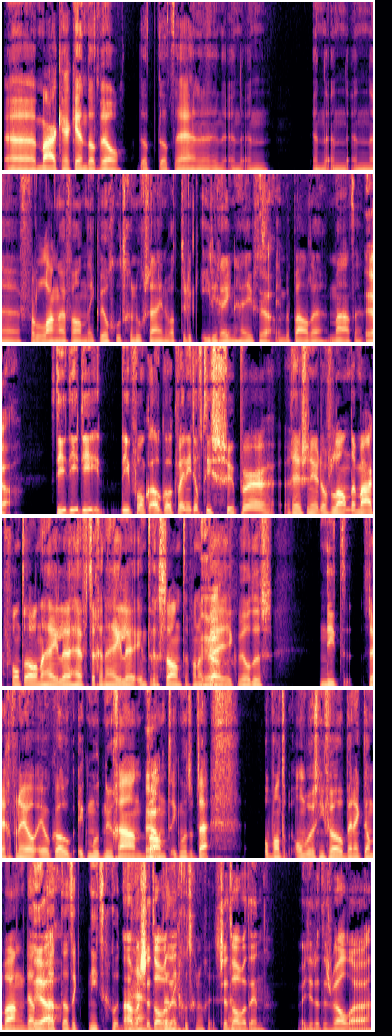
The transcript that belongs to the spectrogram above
Eh, maar ik herken dat wel. Dat, dat hè, een, een, een, een, een, een eh, verlangen van ik wil goed genoeg zijn, wat natuurlijk iedereen heeft in bepaalde mate. ja. Die, die, die, die vond ik ook wel. Ik weet niet of die super resoneerde of landde, maar ik vond het al een hele heftige en hele interessante. Van oké, Ja. ik wil dus niet zeggen van heel Ilko, ik moet nu gaan, Ja. want ik moet op tijd. Op, want op onbewust niveau ben ik dan bang dat, Ja. dat, dat ik niet goed, Nou, maar hè, zit dat wat in. niet goed genoeg is. Er zit wel wat in. Weet je, dat is wel... eh,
